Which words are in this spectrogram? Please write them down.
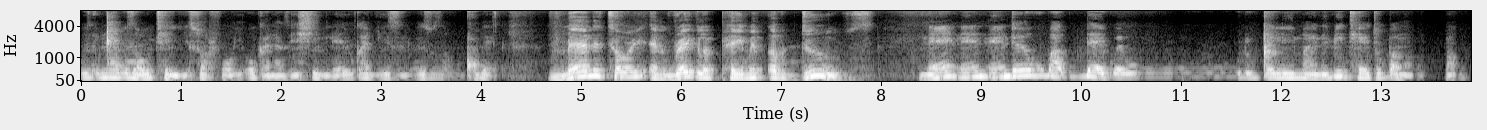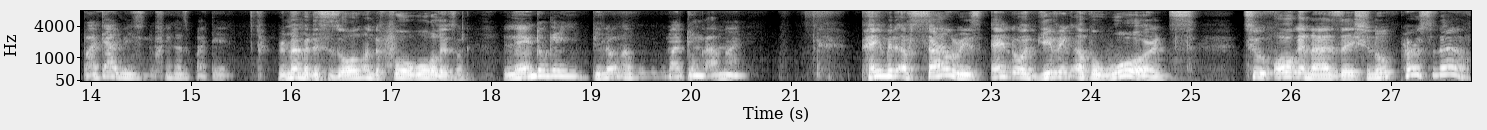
nxa kuzawuthengiswa for i-organization leyo okanye izinto ezo zizawuqhubeka Mandatory and regular payment of dues. Ne- ne- nento yokuba kubekwe u- uluqilima nemithetho ukuba maku- makubhatalwe izinto funeka zibhatele Remember, this is all under four wallism. le nto ke ibhilonga ku- kumadonga amane Payment of salaries and or giving of awards to organizational personnel.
